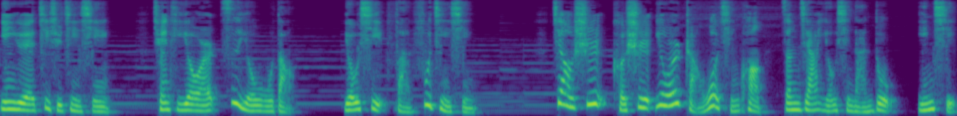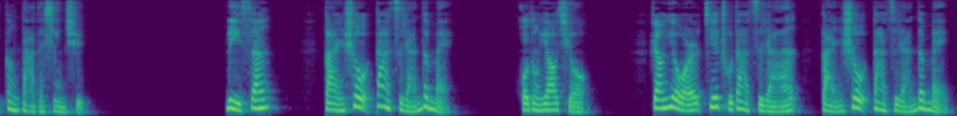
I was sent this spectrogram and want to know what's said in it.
音乐继续进行，全体幼儿自由舞蹈。游戏反复进行，教师可视幼儿掌握情况，增加游戏难度，引起更大的兴趣。例三，感受大自然的美。活动要求：让幼儿接触大自然，感受大自然的美，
